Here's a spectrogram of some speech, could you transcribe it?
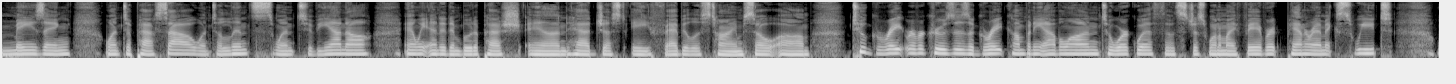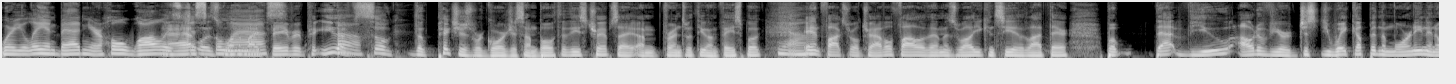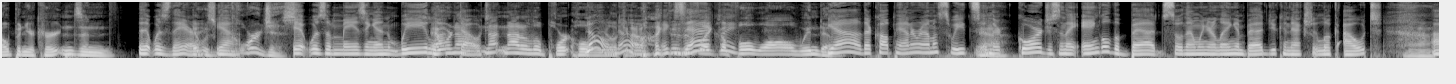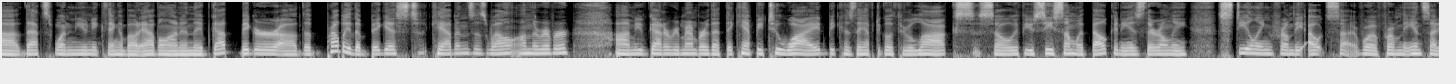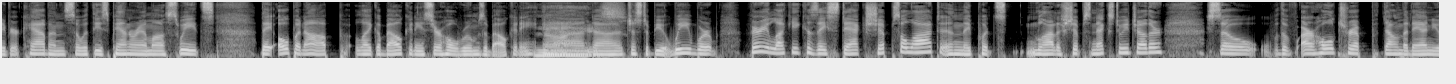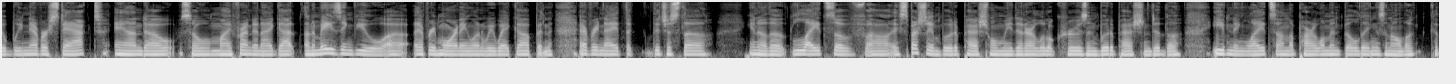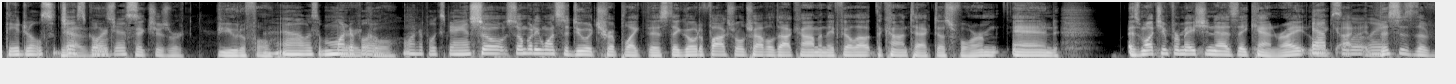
Went to Passau, went to Linz, went to Vienna, and we ended in Budapest and had just a fabulous time. So, um, two great river cruises, a great company, Avalon, to work with. It's just one of my favorite panoramic suite where you lay in bed and your whole wall is just glass. That just was glass. one of my favorite. You have Oh. so the pictures were gorgeous on both of these trips. I, I'm friends with you on Facebook Yeah. and Fox World Travel. Follow them as well. You can see a lot there. But that view out of your just you wake up in the morning and open your curtains and It was there. it was yeah. gorgeous. It was amazing, and we and we're not, out. not not a little porthole No, you're looking no, at. Like this is like the full wall window. yeah, they're called panorama suites, and they're gorgeous. And they angle the bed, so then when you're laying in bed, you can actually look out. Uh, that's one unique thing about Avalon, and they've got bigger, uh, the probably the biggest cabins as well on the river. Um, you've got to remember that they can't be too wide because they have to go through locks. So if you see some with balconies, they're only stealing from the outside, well, from the inside of your cabin. So with these panorama suites, they open up like a balcony, so your whole room's a balcony, and uh, just a beaut. We were very lucky because they stack ships a lot and they put a lot of ships next to each other. So the, our whole trip down the Danube, we never stacked, and uh, so my friend and I got an amazing view uh, every morning when we wake up, and every night the, the just the you know the lights of uh, especially in Budapest when we did our little cruise in Budapest and did the evening lights on the Parliament buildings and all the cathedrals, Yeah, just gorgeous. Pictures were beautiful. Uh, it was a wonderful, cool. wonderful experience. So somebody wants to do a trip like this, they go to foxworldtravel.com and they fill out the contact us form and as much information as they can, right? Like, I- Absolutely. this is the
